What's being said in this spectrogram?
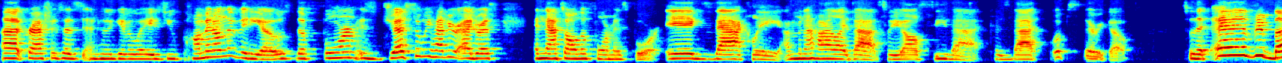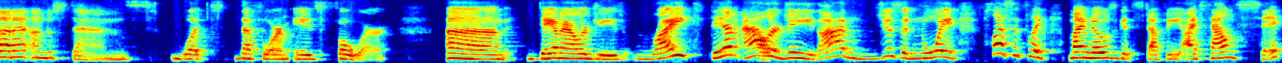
Uh, Crashly says to enter the giveaways, you comment on the videos. The form is just so we have your address and that's all the form is for. Exactly. I'm going to highlight that so y'all see that because that, whoops, there we go. So that everybody understands what that form is for. Um, damn allergies, right? Damn allergies. I'm just annoyed. Plus, it's like my nose gets stuffy. I sound sick,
